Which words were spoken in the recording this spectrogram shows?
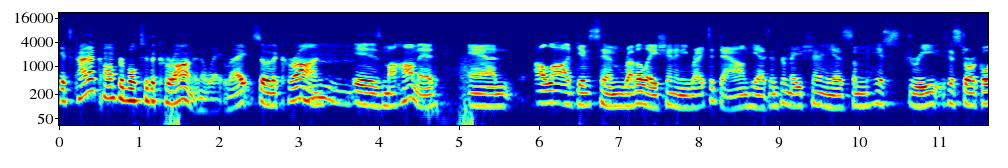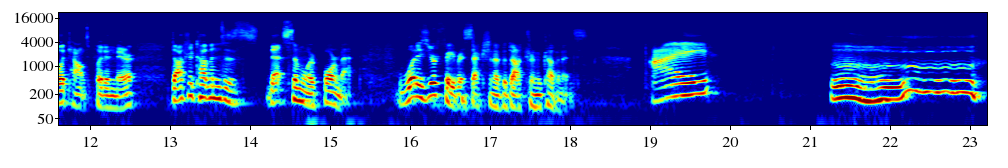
it's kind of comparable to the Quran in a way, right? So the Quran Hmm. is Muhammad, and Allah gives him revelation, and he writes it down. He has information, and he has some history, historical accounts put in there. Doctrine and Covenants is that similar format. What is your favorite section of the Doctrine and Covenants? I. Ooh.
